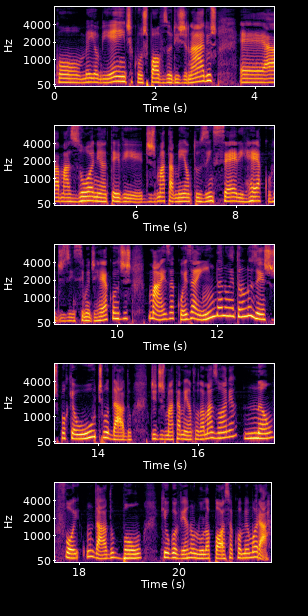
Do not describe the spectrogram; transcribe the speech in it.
com o meio ambiente, com os povos originários. É, a Amazônia teve desmatamentos em série, recordes em cima de recordes, mas a coisa ainda não entrou nos eixos, porque o último dado de desmatamento da Amazônia não foi um dado bom que o governo Lula possa comemorar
